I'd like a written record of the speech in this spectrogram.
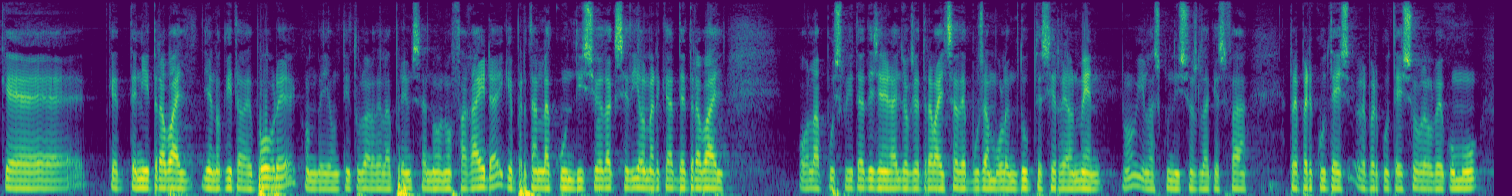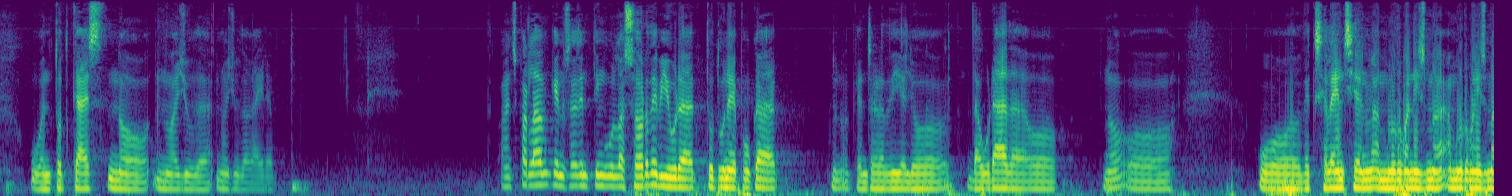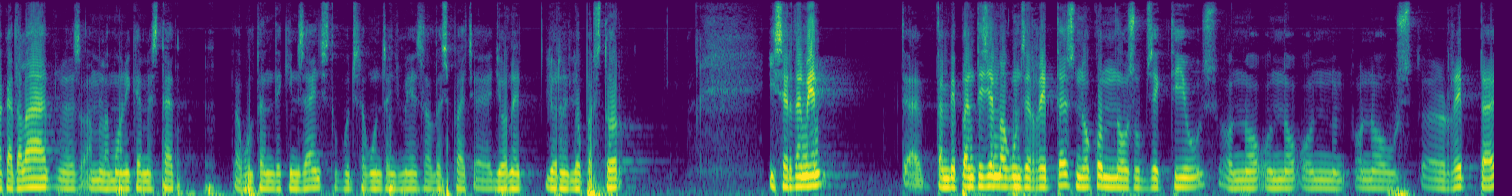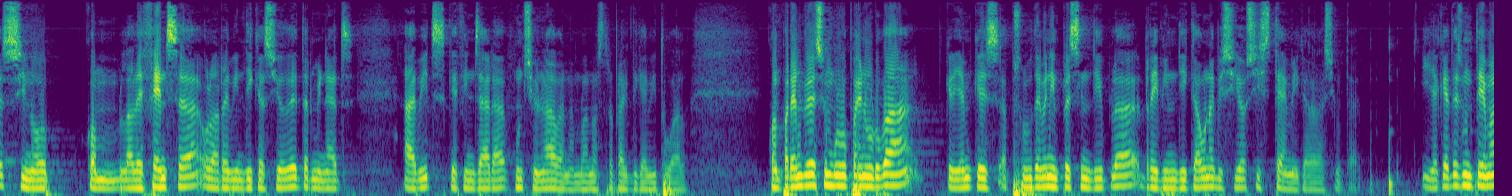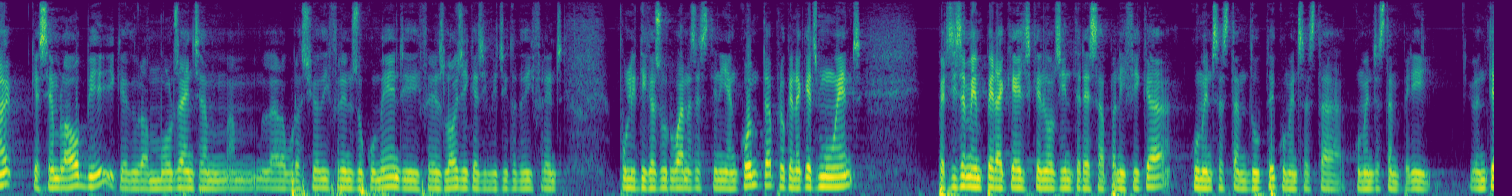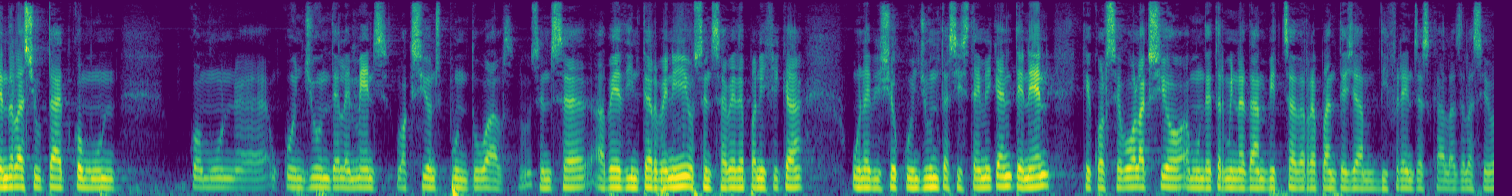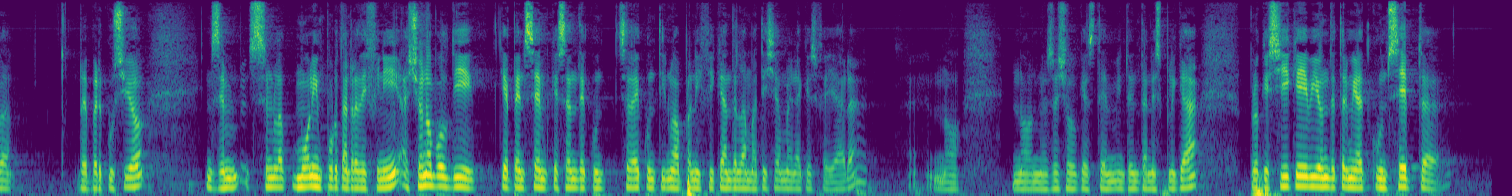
que, que tenir treball ja no quita de pobre, com deia un titular de la premsa, no, no fa gaire, i que per tant la condició d'accedir al mercat de treball o la possibilitat de generar llocs de treball s'ha de posar molt en dubte si realment, no? i les condicions la que es fa repercuteix, repercuteix sobre el bé comú o en tot cas no, no, ajuda, no ajuda gaire. Abans parlàvem que nosaltres hem tingut la sort de viure tota una època no, que ens agradaria allò daurada o, no? o o d'excel·lència amb l'urbanisme català, amb la Mònica hem estat al voltant de 15 anys, tu potser alguns anys més al despatx eh, Jornet, Jornet Llop Pastor, i certament també plantegem alguns reptes no com nous objectius o, no, o, no, o, o nous eh, reptes, sinó com la defensa o la reivindicació de determinats hàbits que fins ara funcionaven amb la nostra pràctica habitual. Quan parlem de desenvolupament urbà, creiem que és absolutament imprescindible reivindicar una visió sistèmica de la ciutat. I aquest és un tema que sembla obvi i que durant molts anys amb, amb l'elaboració de diferents documents i diferents lògiques i fins i tot de diferents polítiques urbanes es tenia en compte, però que en aquests moments precisament per a aquells que no els interessa planificar, comença a estar en dubte, comença a estar, comença a estar en perill. Jo entendre la ciutat com un, com un, uh, un conjunt d'elements o accions puntuals, no? sense haver d'intervenir o sense haver de planificar una visió conjunta sistèmica, entenent que qualsevol acció en un determinat àmbit s'ha de replantejar amb diferents escales de la seva repercussió. Ens sembla molt important redefinir. Això no vol dir que pensem que s'ha de, de continuar planificant de la mateixa manera que es feia ara, no, no, no és això el que estem intentant explicar, però que sí que hi havia un determinat concepte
